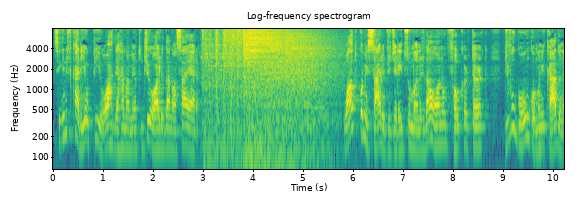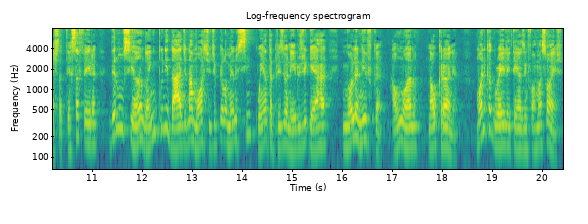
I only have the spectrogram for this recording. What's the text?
significaria o pior derramamento de óleo da nossa era. O Alto Comissário de Direitos Humanos da ONU, Volker Turk, divulgou um comunicado nesta terça-feira denunciando a impunidade na morte de pelo menos 50 prisioneiros de guerra em Olenivka há um ano, na Ucrânia. Mônica Grayley tem as informações.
